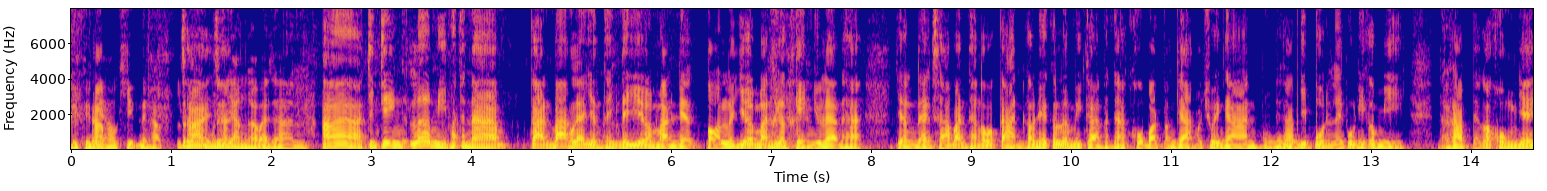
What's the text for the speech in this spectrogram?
นี่คือครับแนวคิดนะครับใช่เริ่มหรือใช่ยังครับอาจารย์ อ่า จริง ๆ เริ่มมีพัฒนา การบ้างแล้วอย่างในเยอรมันเนี่ยก่อนเลยเยอรมันนี่ก็เก่งอยู่แล้วนะฮะอย่างในสถาบันทางอวกาศเขาเนี่ยก็เริ่มมีการพัฒนาโคบอทบางอย่างมาช่วยงานนะครับโอ้ญี่ปุ่นอะไรพวกนี้ก็มีนะคครัรับบแต่ก็คงยัง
